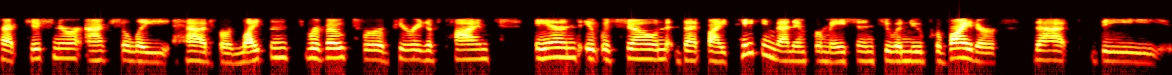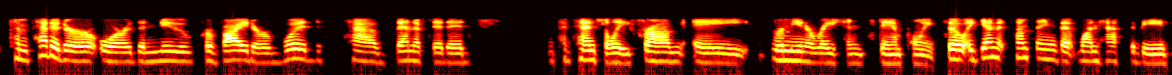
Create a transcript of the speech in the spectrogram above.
practitioner actually had her license revoked for a period of time and it was shown that by taking that information to a new provider, that the competitor or the new provider would have benefited potentially from a remuneration standpoint. So again, it's something that one has to be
